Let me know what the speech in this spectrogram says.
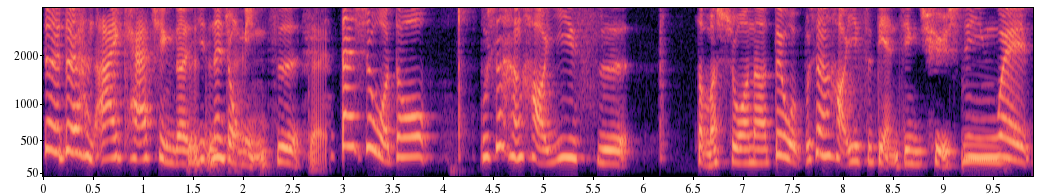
对对，很 eye catching 的那种名字，对，对，对，但是我都不是很好意思。怎么说呢？对，我不是很好意思点进去，是因为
